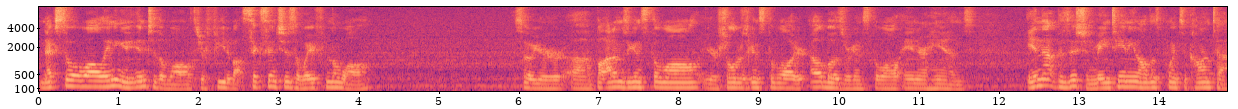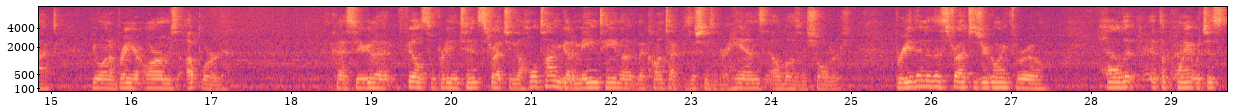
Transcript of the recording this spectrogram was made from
next to a wall, leaning into the wall with your feet about six inches away from the wall. So your uh, bottom's against the wall, your shoulders against the wall, your elbows are against the wall, and your hands. In that position, maintaining all those points of contact, you want to bring your arms upward Okay, so you're gonna feel some pretty intense stretching. The whole time you gotta maintain the, the contact positions of your hands, elbows, and shoulders. Breathe into the stretch as you're going through. Hold it at the point which is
